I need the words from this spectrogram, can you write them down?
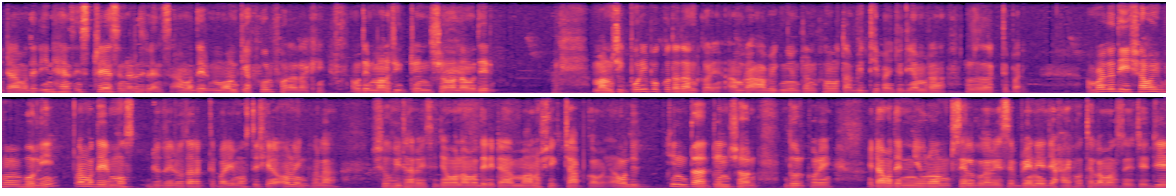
এটা আমাদের ইনহ্যান্স স্ট্রেস অ্যান্ড রেজিলেন্স আমাদের মনকে ফুরফুরা রাখে, আমাদের মানসিক টেনশন আমাদের মানসিক পরিপক্কতা দান করে, আমরা আবেগ নিয়ন্ত্রণ ক্ষমতা বৃদ্ধি পাই যদি আমরা রোজা রাখতে পারি। আমরা যদি স্বাভাবিকভাবে বলি, আমাদের যদি রোজা রাখতে পারি, মস্তিষ্কের অনেকগুলা সুবিধা রয়েছে। যেমন আমাদের এটা মানসিক চাপ কমায় আমাদের চিন্তা, টেনশন দূর করে। এটা আমাদের নিউরন সেলগুলো রয়েছে, ব্রেনে যে হাইপোথ্যালামাস রয়েছে, যে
